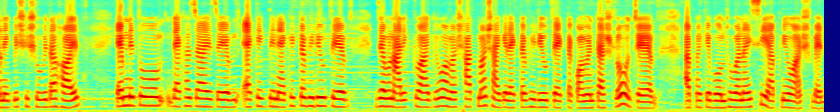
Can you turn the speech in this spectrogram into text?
অনেক বেশি সুবিধা হয়। এমনি তো দেখা যায় যে এক এক দিন এক একটা ভিডিওতে, যেমন আরেকটু আগেও আমার সাত মাস আগের একটা ভিডিওতে একটা কমেন্ট আসলো যে, আপনাকে বন্ধু বানাইছি, আপনিও আসবেন।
